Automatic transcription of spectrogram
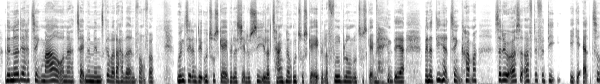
Og det er noget, det jeg har tænkt meget over, når jeg har talt med mennesker, hvor der har været en form for, uanset om det er utroskab eller jalousi, eller tanken om utroskab, eller fuldblåen utroskab, hvad end det er. Men når de her ting kommer, så er det jo også ofte fordi, ikke altid,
